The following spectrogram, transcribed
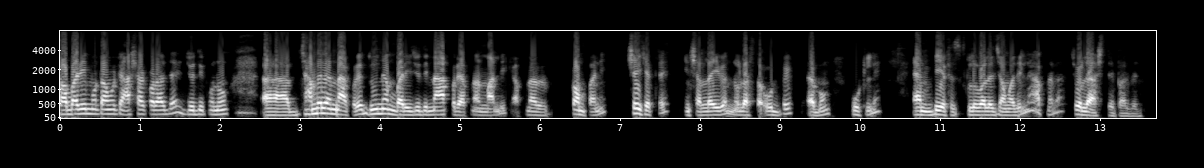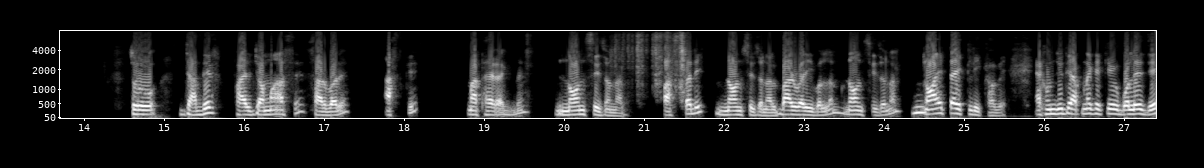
সবারই মোটামুটি আশা করা যায়, যদি কোনো ঝামেলা না করে, দুই নাম্বারই যদি না করে আপনার মালিক, আপনার কোম্পানি সেই ক্ষেত্রে ইনশাল্লাহ এবার নুলাস্তা উঠবে এবং উঠলে বিএফএস গ্লোবালে জমা দিলে আপনারা চলে আসতে পারবেন। তো যাদের ফাইল জমা আছে সার্ভারে, আজকে মাথায় রাখবেন নন সিজনাল পাঁচ তারিখ নন সিজনাল বারবারই বললাম নন সিজনাল নয়টায় ক্লিক হবে। এখন যদি আপনাকে কেউ বলে যে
